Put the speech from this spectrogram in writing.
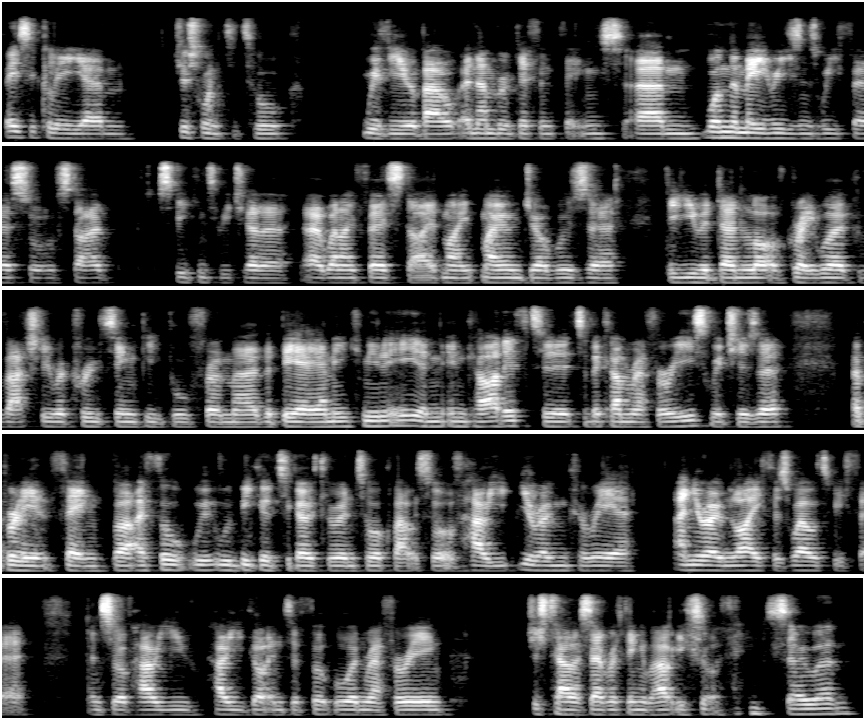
basically, um, just wanted to talk with you about a number of different things. Um, one of the main reasons we first sort of started speaking to each other uh, when I first started my my own job was uh, that you had done a lot of great work with actually recruiting people from uh, the BAME community in, in Cardiff to, to become referees, which is a, a brilliant thing. But I thought it would be good to go through and talk about sort of how you, your own career and your own life as well, to be fair, and sort of how you how you got into football and refereeing. Just tell us everything about you, sort of thing. So, um,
